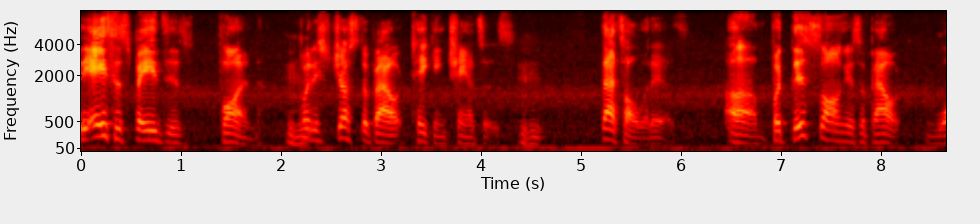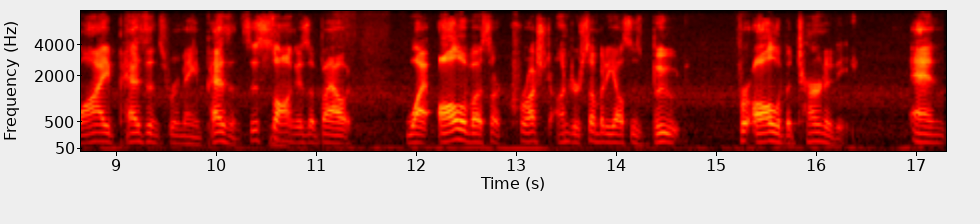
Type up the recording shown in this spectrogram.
The Ace of Spades is fun, mm-hmm. but it's just about taking chances. Mm-hmm. That's all it is. Um, but this song is about why peasants remain peasants. This mm-hmm. song is about why all of us are crushed under somebody else's boot for all of eternity. And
